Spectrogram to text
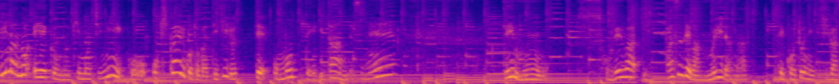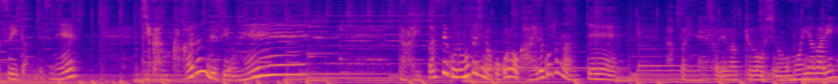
今の A 君の気持ちにこう置き換えることができるって思っていたんですね。でもそれは一発では無理だなってことに気がついたんですね。時間かかるんですよね。だから一発で子どもたちの心を変えることなんてぱりねそれは教師の思い上がり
